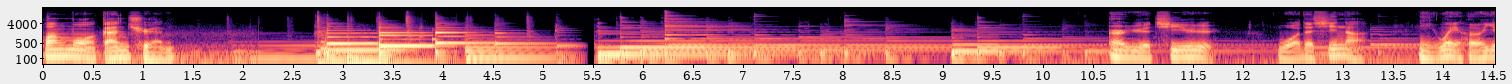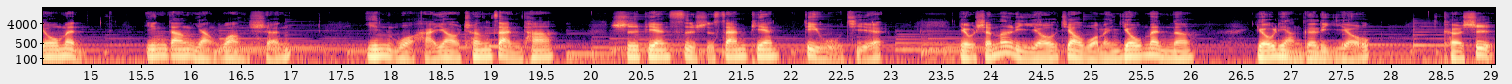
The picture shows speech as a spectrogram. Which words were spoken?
荒漠甘泉。二月七日，我的心啊，你为何忧闷？应当仰望神，因我还要称赞他。诗篇四十三篇第五节，有什么理由叫我们忧闷呢？有两个理由，可是。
